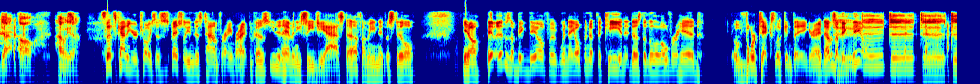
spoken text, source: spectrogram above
Yeah. Oh, hell yeah. So that's kind of your choices, especially in this time frame, right? Because you didn't have any CGI stuff. I mean, it was still, you know, it, it was a big deal for when they opened up the key and it does the little overhead vortex looking thing, right? That was a big deal. Do, do, do.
